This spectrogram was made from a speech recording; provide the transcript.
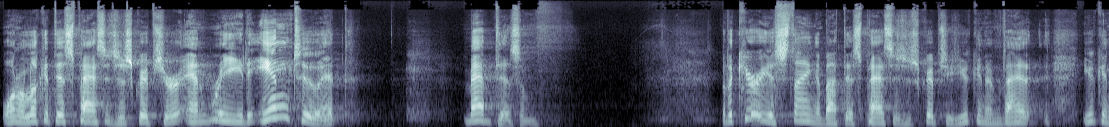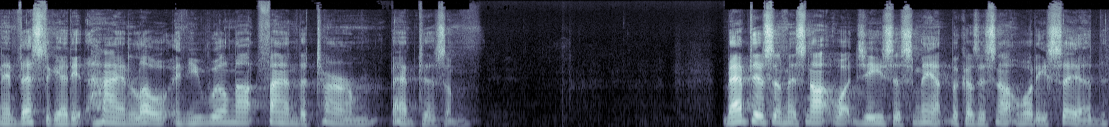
want to look at this passage of Scripture and read into it baptism. But a curious thing about this passage of Scripture, you can, inv- you can investigate it high and low, and you will not find the term baptism. Baptism is not what Jesus meant because it's not what he said.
